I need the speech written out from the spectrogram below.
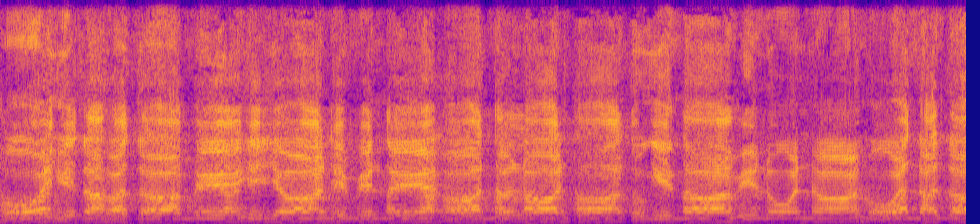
โหหิสหัสสะเพหิยอนทิมิเตอันทลานทาสุกิตาวิโนหามวนตาทา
